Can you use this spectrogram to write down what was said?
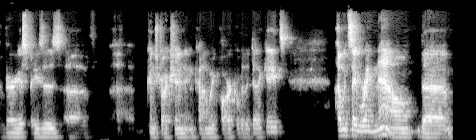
the various phases of uh, construction in Conway Park over the decades. I would say right now, the,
